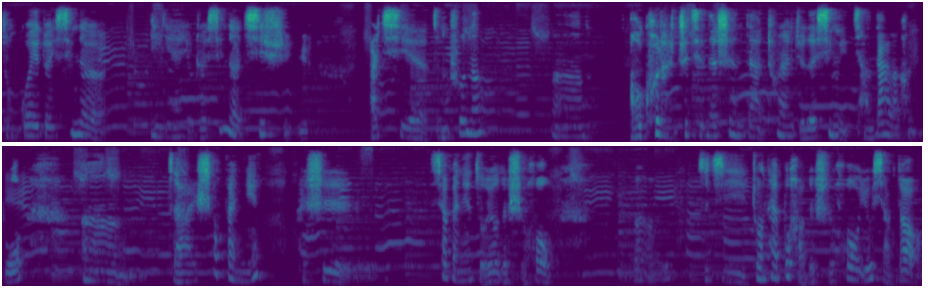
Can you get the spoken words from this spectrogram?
总归对新的一年有着新的期许，而且怎么说呢？嗯，熬过了之前的圣诞，突然觉得心里强大了很多。嗯，在上半年还是。下半年左右的时候，呃，自己状态不好的时候，有想到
